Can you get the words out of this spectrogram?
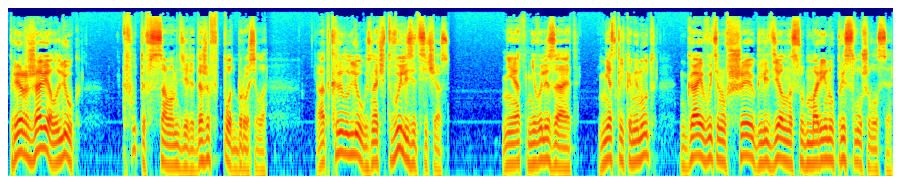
Приржавел люк. Тфу ты в самом деле, даже в пот бросила. Открыл люк, значит, вылезет сейчас. Нет, не вылезает. Несколько минут Гай, вытянув шею, глядел на субмарину, прислушивался.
